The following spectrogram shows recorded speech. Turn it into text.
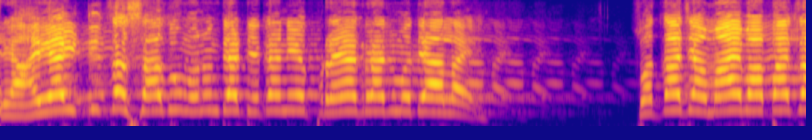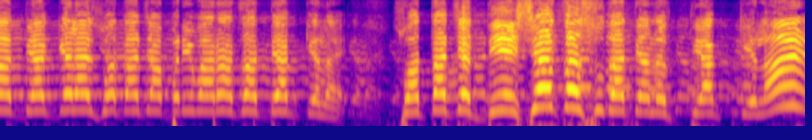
अरे आय आय टीचा साधू म्हणून त्या ठिकाणी प्रयागराजमध्ये आलाय. स्वतःच्या माय बापाचा त्याग केलाय स्वतःच्या परिवाराचा त्याग केलाय. स्वतःच्या देशाचा सुद्धा त्यानं त्याग केलाय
